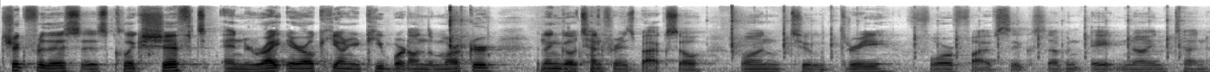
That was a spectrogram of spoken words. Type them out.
trick for this is click shift and right arrow key on your keyboard on the marker and then go 10 frames back. So 1, 2, 3, 4, 5, 6, 7, 8, 9, 10.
